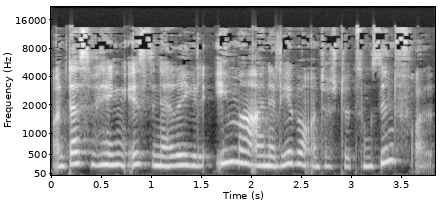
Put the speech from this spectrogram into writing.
Und deswegen ist in der Regel immer eine Leberunterstützung sinnvoll.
